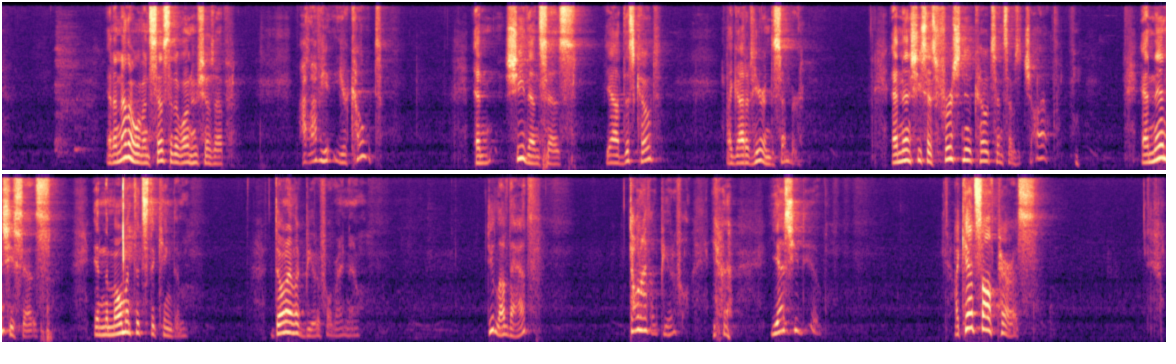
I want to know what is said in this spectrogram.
And another woman says to the one who shows up, I love you, your coat. And she then says, Yeah, this coat, I got it here in December. And then she says, First new coat since I was a child. and then she says, In the moment that's the kingdom, don't I look beautiful right now? Do you love that? Don't I look beautiful? Yeah. Yes, you do. I can't solve Paris.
